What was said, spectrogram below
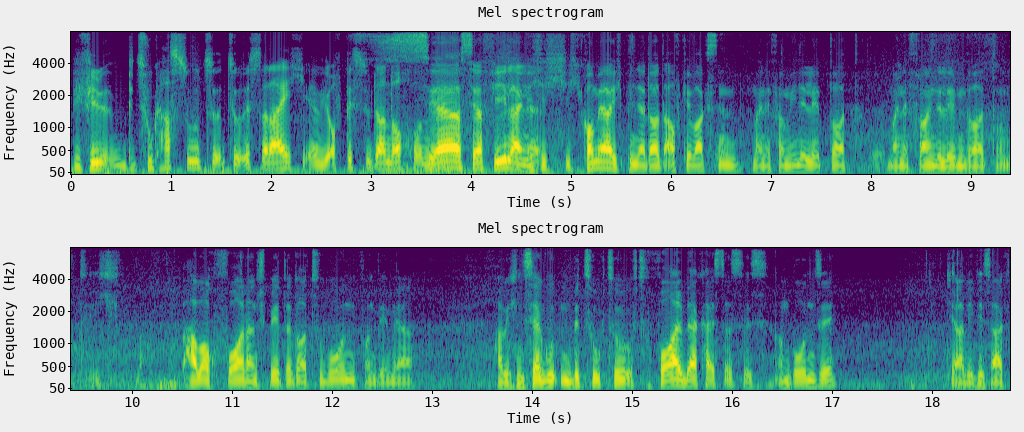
Wie viel Bezug hast du zu, zu Österreich? Äh, wie oft bist du da noch? sehr, sehr viel eigentlich. Ja. Ich, ich komme ja, ich bin ja dort aufgewachsen, meine Familie lebt dort, meine Freunde leben dort und ich habe auch vor, dann später dort zu wohnen. Von dem her habe ich einen sehr guten Bezug zu, zu Vorarlberg, heißt das, ist am Bodensee. Ja, wie gesagt,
